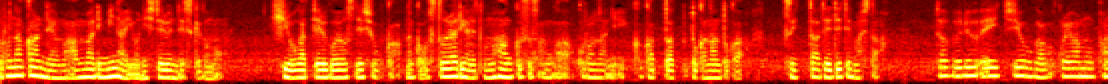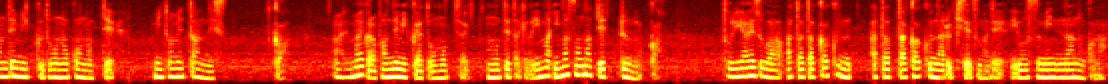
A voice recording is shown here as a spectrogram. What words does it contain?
コロナ関連はあんまり見ないようにしてるんですけども、広がってるご様子でしょうか？なんかオーストラリアでトム・ハンクスさんがコロナにかかったとかなんとか、ツイッターで出てました。WHO がこれはもうパンデミックどうのこうのって認めたんですが、あれ前からパンデミックやと思ってた思ってたけど、今、今そうなってるのか？とりあえずは暖かく、暖かくなる季節まで様子見なのかな？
